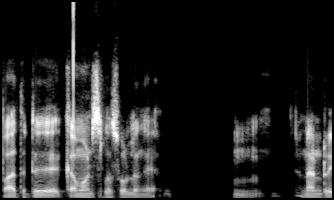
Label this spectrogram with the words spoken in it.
பார்த்துட்டு கமெண்ட்ஸில் சொல்லுங்கள் நன்றி.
